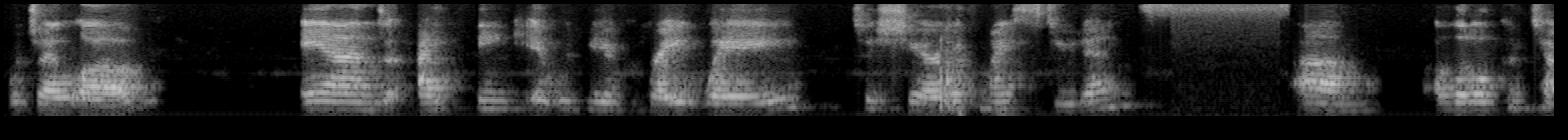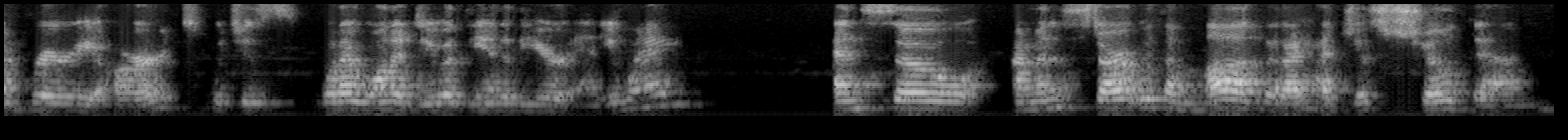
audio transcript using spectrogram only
which I love. And I think it would be a great way to share with my students um, a little contemporary art, which is what I want to do at the end of the year anyway. And so I'm going to start with a mug that I had just showed them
